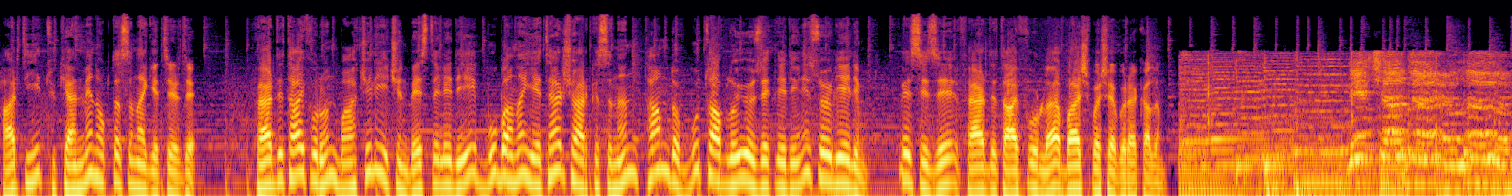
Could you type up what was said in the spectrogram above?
partiyi tükenme noktasına getirdi. Ferdi Tayfur'un Bahçeli için bestelediği Bu Bana Yeter şarkısının tam da bu tabloyu özetlediğini söyleyelim ve sizi Ferdi Tayfur'la baş başa bırakalım. Bir çadırlık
